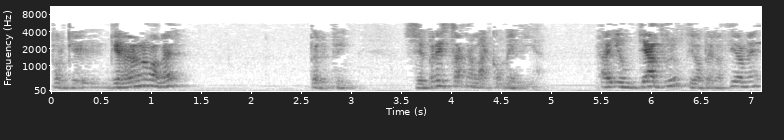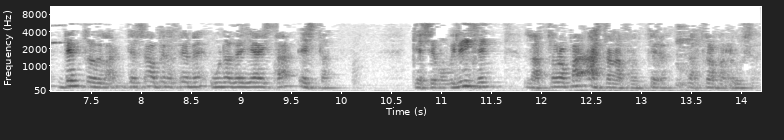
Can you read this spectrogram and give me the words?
porque guerra no va a haber. Pero en fin, se prestan a la comedia. Hay un teatro de operaciones, dentro de, la- de esas operaciones, una de ellas está esta, que se movilicen las tropas hasta la frontera, las tropas rusas.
